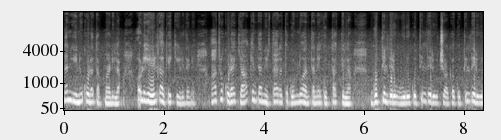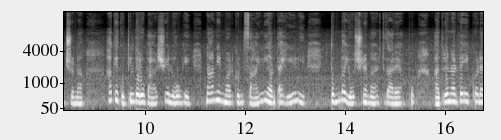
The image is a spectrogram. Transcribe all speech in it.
ನಾನು ಏನೂ ಕೂಡ ತಪ್ಪು ಮಾಡಿಲ್ಲ. ಅವಳು ಹೇಳ್ದಾಗೆ ಕೇಳಿದ್ದೇನೆ. ಆದರೂ ಕೂಡ ಯಾಕೆಂತ ನಿರ್ಧಾರ ತಗೊಂಡು ಅಂತಲೇ ಗೊತ್ತಾಗ್ತಿಲ್ಲ. ಗೊತ್ತಿಲ್ಲದಿರೋ ಊರು ಗೊತ್ತಿಲ್ಲದಿರೋ ಜಾಗ ಗೊತ್ತಿಲ್ಲದಿರೋ ಜನ. ಹಾಗೆ ಗೊತ್ತಿಲ್ಲದಿರೋ ಭಾಷೆಯಲ್ಲಿ ಹೋಗಿ ನಾನೇನು ಮಾಡ್ಕೊಂಡು ಸಾಯ್ಲಿ ಅಂತ ಹೇಳಿ ತುಂಬ ಯೋಚನೆ ಮಾಡ್ತಿದ್ದಾರೆ ಅಪ್ಪು. ಅದರ ನಡುವೆ ಈ ಕಡೆ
